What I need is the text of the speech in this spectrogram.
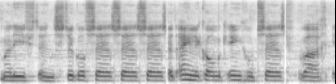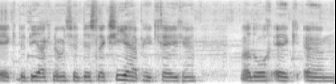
Maar liefst een stuk of zes, zes, zes. Uiteindelijk kwam ik in groep 6 waar ik de diagnose dyslexie heb gekregen. Waardoor ik ehm,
